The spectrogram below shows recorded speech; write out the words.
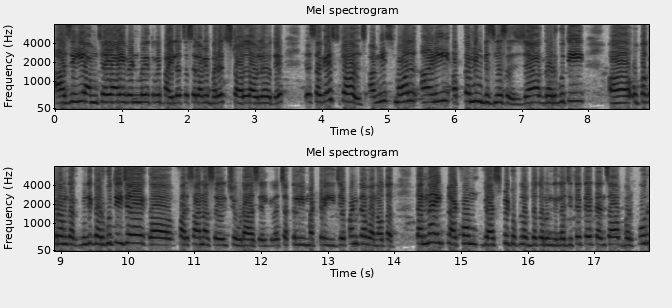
आजही आमच्या या इव्हेंटमध्ये तुम्ही पाहिलंच असेल आम्ही बरेच स्टॉल लावले होते. ते सगळे स्टॉल्स आम्ही स्मॉल आणि अपकमिंग बिझनेसेस ज्या घरगुती उपक्रम करत म्हणजे घरगुती जे फरसान फरसाण असेल चिवडा असेल किंवा चकली मटरी जे पण त्या बनवतात त्यांना एक प्लॅटफॉर्म व्यासपीठ उपलब्ध उपलब्ध करून दिलं जिथे ते त्यांचा भरपूर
